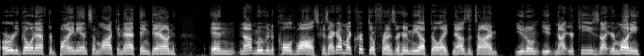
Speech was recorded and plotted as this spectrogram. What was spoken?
already going after Binance and locking that thing down, and not moving to cold wallets? Because I got my crypto friends, they're hitting me up. They're like, "Now's the time. You don't, you not your keys, not your money."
